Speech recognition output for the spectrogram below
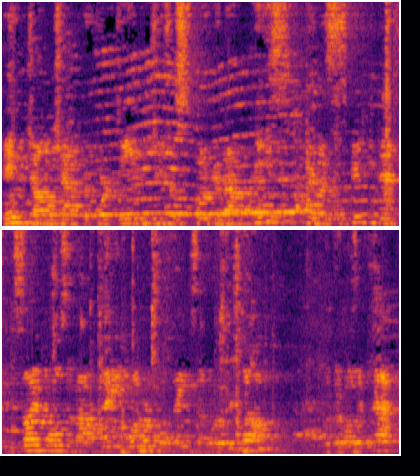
In John chapter 14, Jesus spoke about peace. He was speaking to his disciples about many wonderful things that were to come. But there was a catch.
